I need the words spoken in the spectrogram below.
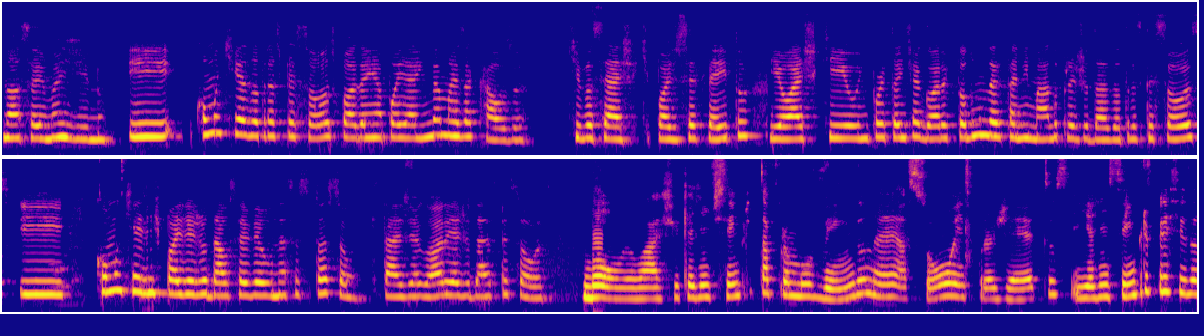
Nossa, eu imagino. E como que as outras pessoas podem apoiar ainda mais a causa? que você acha que pode ser feito. E eu acho que o importante agora é que todo mundo deve estar animado para ajudar as outras pessoas. E como que a gente pode ajudar o CVU nessa situação que está agora e ajudar as pessoas? Bom, eu acho que a gente sempre está promovendo né, ações, projetos, e a gente sempre precisa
